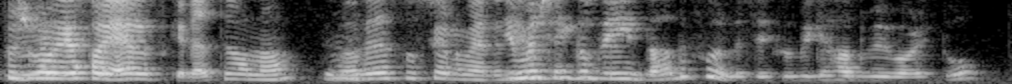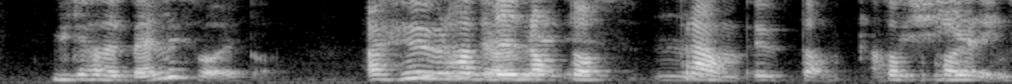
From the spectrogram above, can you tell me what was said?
Första Men gången jag sa jag älskar dig till honom, det var Mm. via sociala medier. Jo men tänk om det inte hade funnits liksom, vilka hade vi varit då? Vilka hade Bellis varit då? Ja, hur hade vi nått medier. oss Mm. fram utan stå på torget? Affischering.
